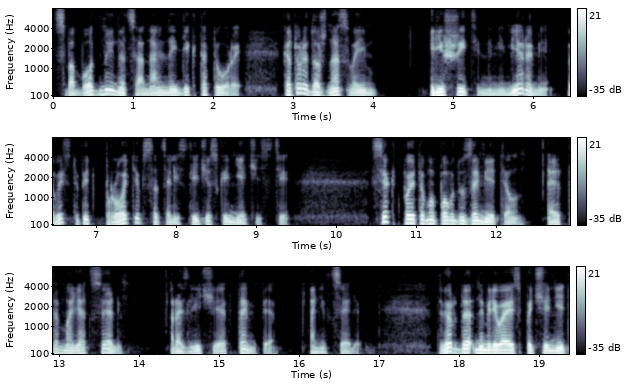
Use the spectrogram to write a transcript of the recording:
свободной национальной диктатуры, которая должна своим решительными мерами выступить против социалистической нечисти. Сект по этому поводу заметил, это моя цель, различие в темпе, а не в цели. Твердо намереваясь подчинить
